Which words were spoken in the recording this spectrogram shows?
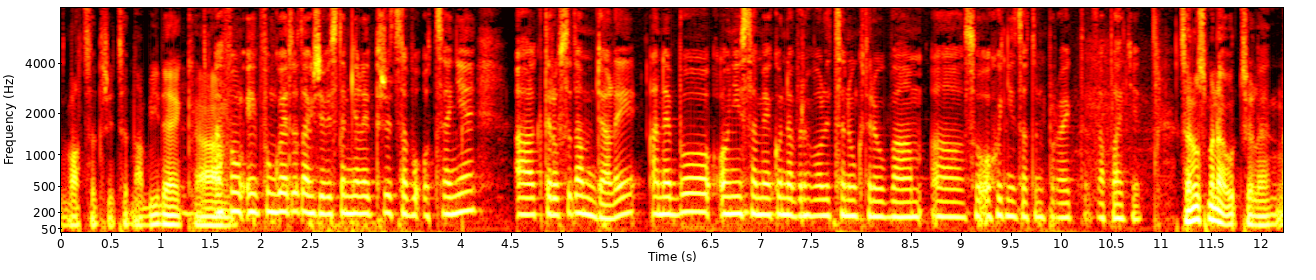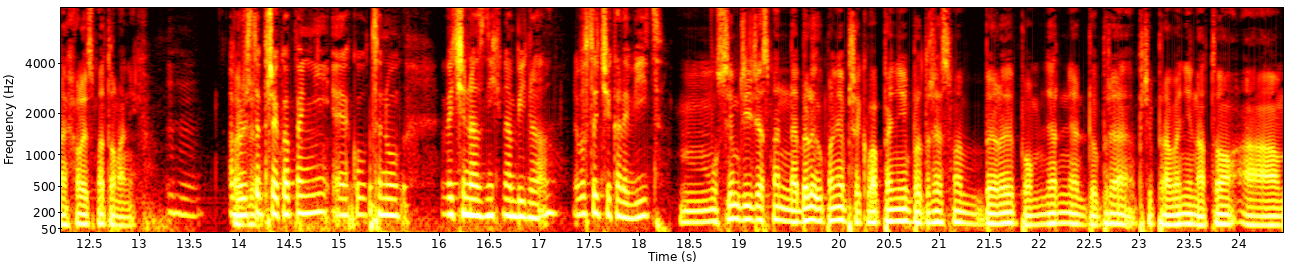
20-30 nabídek. A funguje to tak, že vy jste měli představu o ceně, a kterou se tam dali, anebo oni sami jako navrhovali cenu, kterou vám jsou ochotní za ten projekt zaplatit? Cenu jsme neurčili, nechali jsme to na nich. Uh-huh. A byli jste překvapení, jakou cenu většina z nich nabídla? Nebo jste čekali víc? Musím říct, že jsme nebyli úplně překvapení, protože jsme byli poměrně dobře připraveni na to, a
